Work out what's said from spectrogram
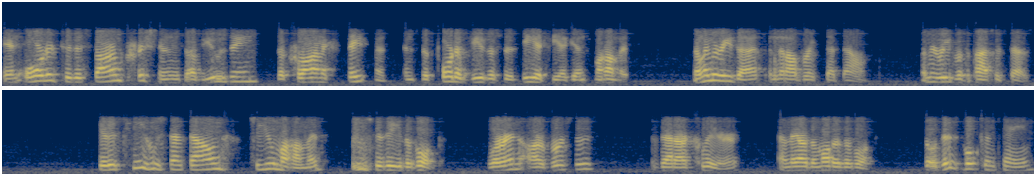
in order to disarm Christians of using the Quranic statements in support of Jesus' deity against Muhammad. Now, let me read that, and then I'll break that down. Let me read what the passage says. It is he who sent down to you, Muhammad, to thee the book, wherein are verses that are clear, and they are the mother of the book. So this book contains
